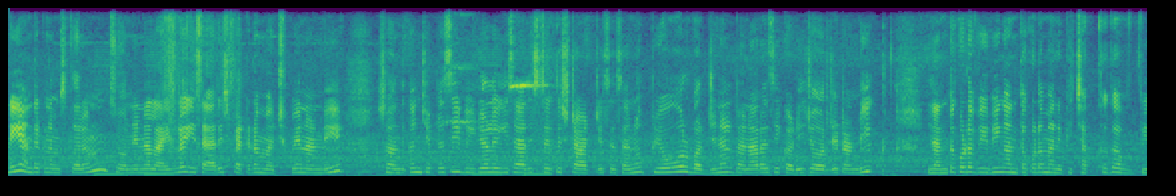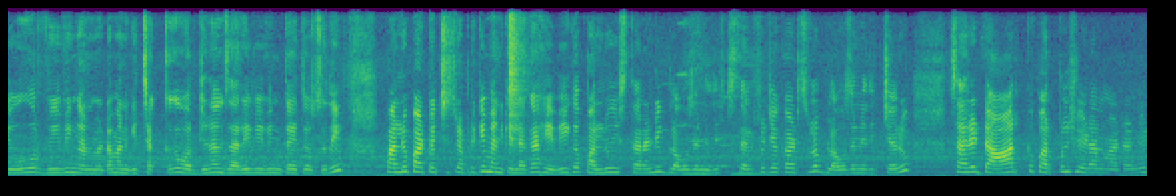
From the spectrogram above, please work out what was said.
అండి అందరికి నమస్కారం. సో నిన్న లైవ్లో ఈ శారీస్ పెట్టడం మర్చిపోయానండి. సో అందుకని చెప్పేసి వీడియోలో ఈ శారీస్ అయితే స్టార్ట్ చేసేసాను. ప్యూర్ ఒరిజినల్ బెనారసీ కడి జార్జెట్ అండి. ఇదంతా కూడా వీవింగ్ అంతా కూడా మనకి చక్కగా ప్యూర్ వీవింగ్ అనమాట మనకి చక్కగా ఒరిజినల్ జరీ వీవింగ్తో అయితే వస్తుంది. పళ్ళు పట్టు వచ్చేటప్పటికి మనకి ఇలాగా హెవీగా పళ్ళు ఇస్తారండి. బ్లౌజ్ అనేది సెల్ఫ్ జకాట్స్లో బ్లౌజ్ అనేది ఇచ్చారు. సరే డార్క్ పర్పుల్ షేడ్ అనమాట అండి.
